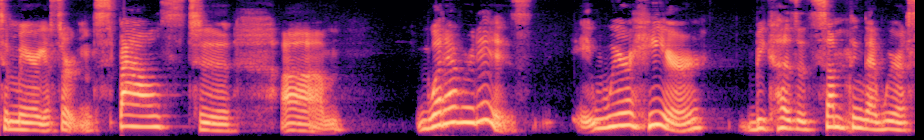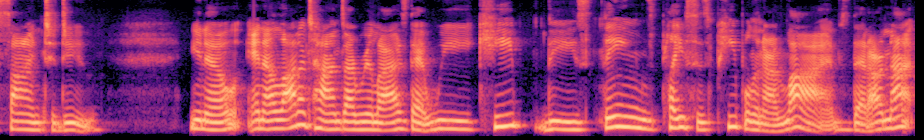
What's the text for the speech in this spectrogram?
to marry a certain spouse, to um, whatever it is. We're here because it's something that we're assigned to do. You know, and a lot of times I realize that we keep these things, places, people in our lives that are not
